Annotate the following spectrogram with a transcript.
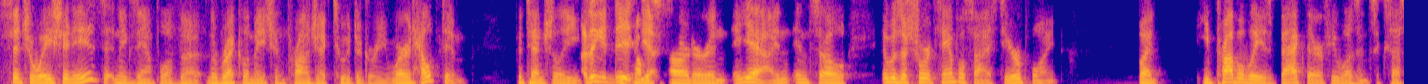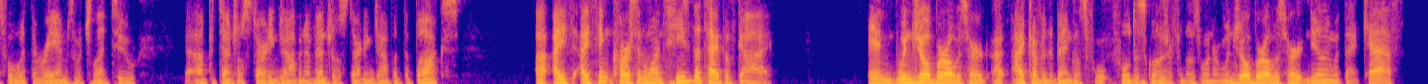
situation is an example of the the reclamation project to a degree where it helped him potentially I think it did become yes. a starter. And yeah, and, and so it was a short sample size to your point, but he probably is back there if he wasn't successful with the Rams, which led to a potential starting job and eventual starting job with the Bucs. I I think Carson Wentz, he's the type of guy. And when Joe Burrow was hurt, I, I covered the Bengals full, full disclosure for those wondering. When Joe Burrow was hurt and dealing with that calf,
